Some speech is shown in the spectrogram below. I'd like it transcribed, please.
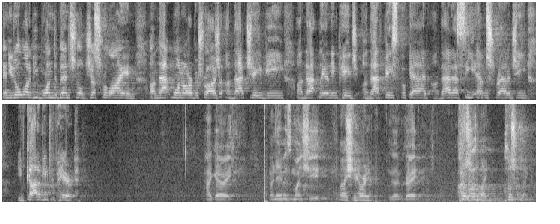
and you don't want to be one dimensional just relying on that one arbitrage, on that JV, on that landing page, on that Facebook ad, on that SEM strategy. You've got to be prepared. Hi, Gary. My name is Maishi. Maishi, how are you? Good, great. Closer to the love, mic. Closer to the mic.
